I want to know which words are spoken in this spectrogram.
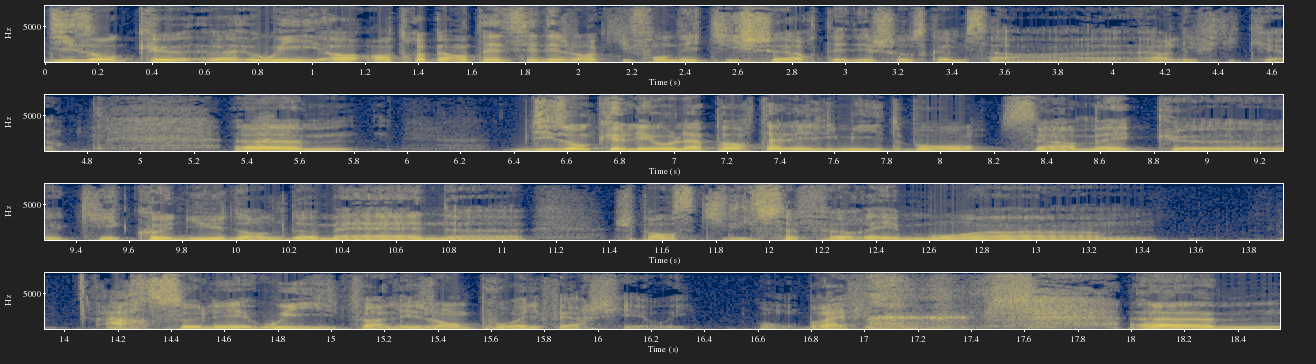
disons que euh, oui, en- entre parenthèses, c'est des gens qui font des t-shirts et des choses comme ça, hein, Early Flicker. Euh, disons que Léo Laporte à la limite, bon, c'est un mec euh, qui est connu dans le domaine. euh, je pense qu'il se ferait moins euh, harceler. Oui, enfin les gens pourraient le faire chier. Oui. Bon, bref. Euh,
